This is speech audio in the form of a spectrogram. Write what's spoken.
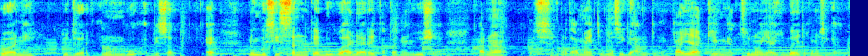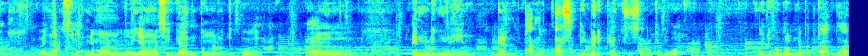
gua nih jujur nunggu episode eh nunggu season kedua dari Tatanya Yusha karena season pertama itu masih gantung kayak Kimetsu no Yaiba itu kan masih gantung. Banyak sih anime-anime yang masih gantung menurut gue uh, endingnya yang dan pantas diberikan season kedua gue juga belum dapat kabar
